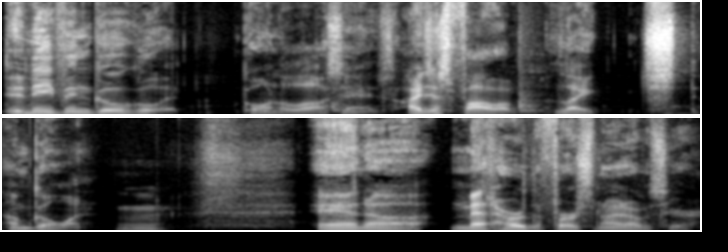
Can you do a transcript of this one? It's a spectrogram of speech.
Didn't even Google it. Going to Los Angeles. I just followed. Like I'm going. Mm. And uh, met her the first night I was here.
